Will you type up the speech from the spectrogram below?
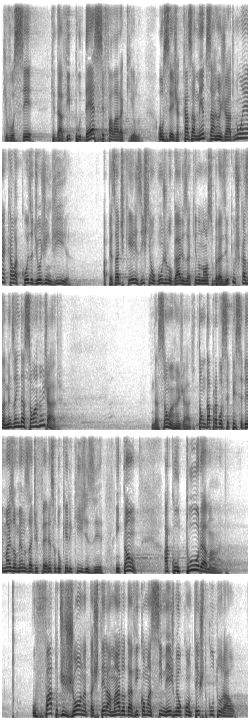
que você que Davi pudesse falar aquilo. Ou seja, casamentos arranjados não é aquela coisa de hoje em dia. Apesar de que existem alguns lugares aqui no nosso Brasil que os casamentos ainda são arranjados. Ainda são arranjados. Então dá para você perceber mais ou menos a diferença do que ele quis dizer. Então, a cultura, amado, o fato de Jonatas ter amado a Davi como a si mesmo é o contexto cultural.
